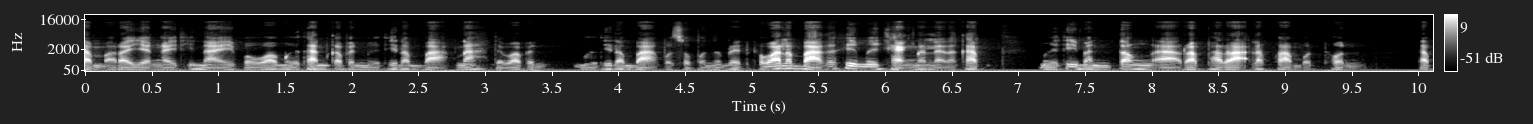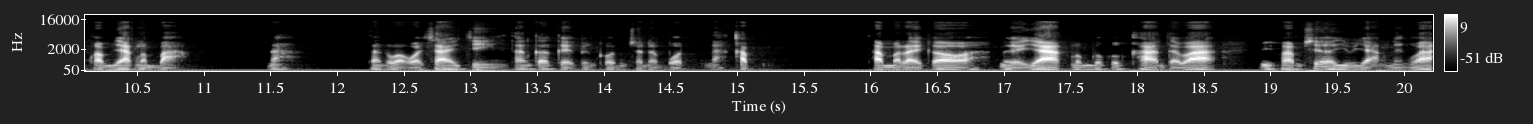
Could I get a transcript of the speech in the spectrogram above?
ทำอะไรยังไงที่ไหนเพราะว่ามือท่านก็เป็นมือที่ลำบากนะ แต่ว่าเป็นมือที่ลำบากประสบผลสำเร็จคำว่าลำบากก็คือมือแข็งนั่นแหละนะครับ มือที่มันต้องอรับภาระรับความอดทน รับความยากลำบากนะท่านก็บอกว่าใช่จริง ท่านก็เกิดเป็นคนชนบทนะครับทำอะไรก็เหนื่อยยากล้มลุกคลุกคลานแต่ว่ามีความเชื่ออยู่อย่างหนึ่งว่า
